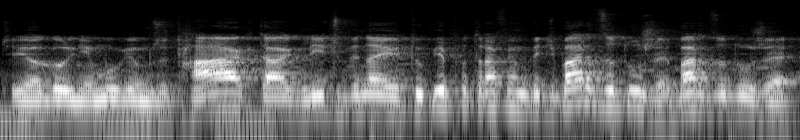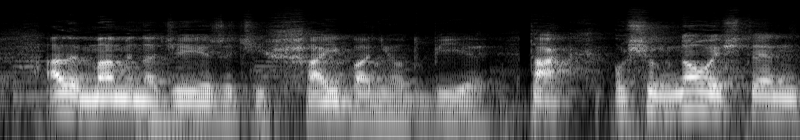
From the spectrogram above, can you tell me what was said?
Czyli ogólnie mówią, że tak, tak, liczby na YouTubie potrafią być bardzo duże, bardzo duże, ale mamy nadzieję, że ci szajba nie odbije. Tak, osiągnąłeś ten,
